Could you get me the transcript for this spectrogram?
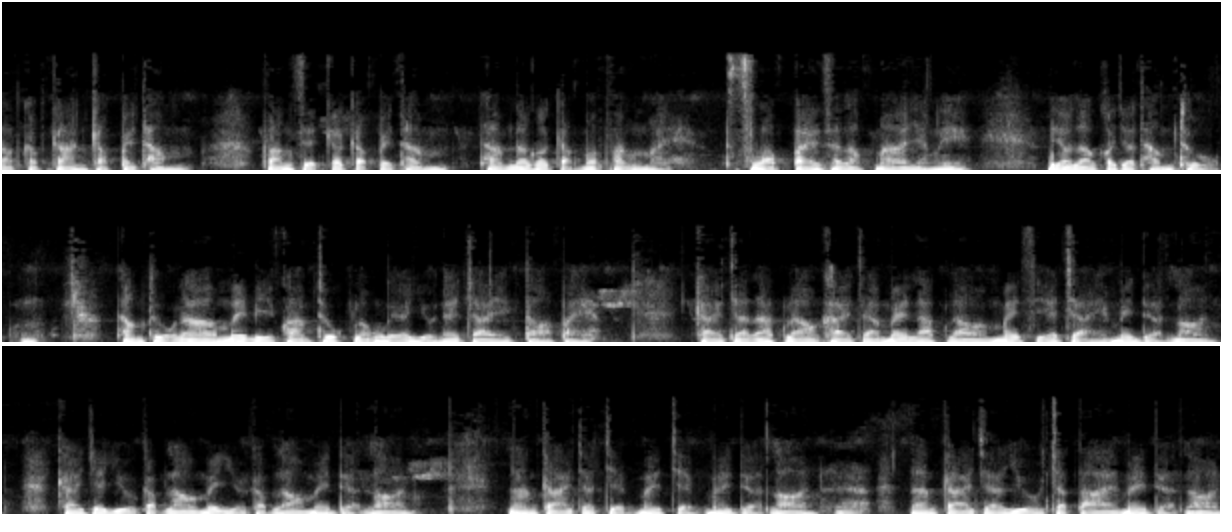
ลับกับการกลับไปทำฟังเสร็จก็กลับไปทำทำแล้วก็กลับมาฟังใหม่ สลับไปสลับมาอย่างนี้ เดี๋ยวเราก็จะทำถูกทำถูกแล้วไม่มีความทุกข์หลงเหลืออยู่ในใจอีกต่อไป ใครจะรักเราใครจะไม่รักเราไม่เสียใจไม่เดือดร้อน ใครจะอยู่กับเราไม่อยู่กับเราไม่เดือดร้อน ร่างกายจะเจ็บไม่เจ็บไม่เดือดร้อน ร่างกายจะอยู่จะตายไม่เดือดร้อน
